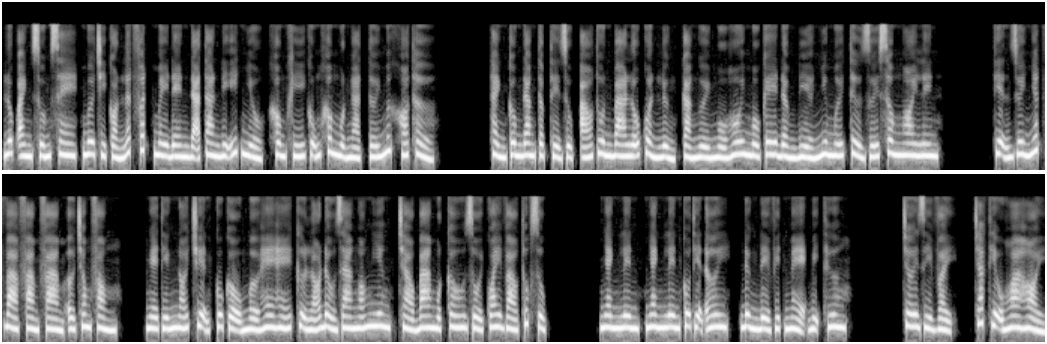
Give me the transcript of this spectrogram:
Lúc anh xuống xe, mưa chỉ còn lất phất mây đen đã tan đi ít nhiều, không khí cũng không một ngạt tới mức khó thở. Thành công đang tập thể dục áo thun ba lỗ quần lửng, cả người mồ hôi mồ kê đầm đìa như mới từ dưới sông ngoi lên. Thiện duy nhất và phàm phàm ở trong phòng. Nghe tiếng nói chuyện cô cậu mở he hé cửa ló đầu ra ngó nghiêng, chào ba một câu rồi quay vào thúc giục. Nhanh lên, nhanh lên cô thiện ơi, đừng để vịt mẹ bị thương. Chơi gì vậy? Trác thiệu hoa hỏi,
